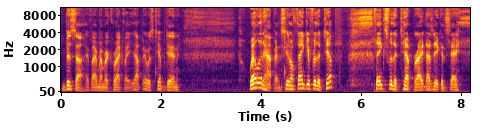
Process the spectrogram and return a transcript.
Sbisa, if I remember correctly. Yep, it was tipped in. Well, it happens. You know, thank you for the tip. Thanks for the tip, right? That's what you could say.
